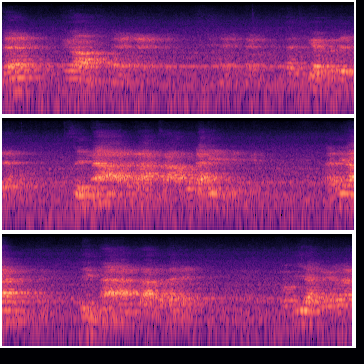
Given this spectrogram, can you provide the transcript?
เดินไม่รออกเออเออเออเออเชื่อพระเจ้าสิ่งหน้าหลักสาวได้ อันนี้ละสิบห้าสามประเทศผมอยากเหลือละ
